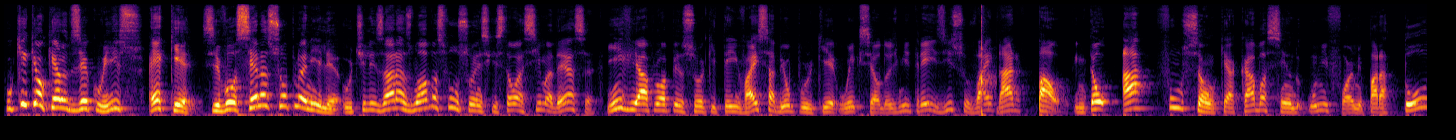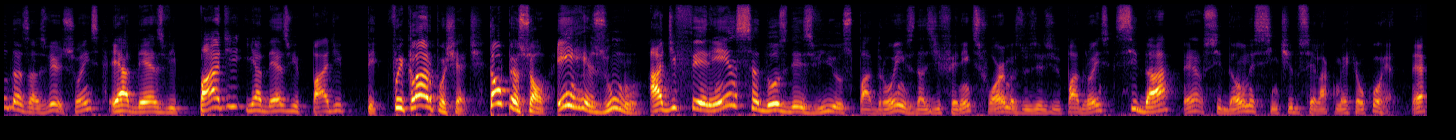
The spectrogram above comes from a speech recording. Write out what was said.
O que, que eu quero dizer com isso é que, se você na sua planilha utilizar as novas funções que estão acima dessa e enviar para uma pessoa que tem, vai saber o porquê, o Excel 2003, isso vai dar pau. Então, a função que acaba sendo uniforme para todas as versões é a desvpad e a desvpad P. Fui claro, pochete? Então, pessoal, em resumo, a diferença dos desvios padrões, das diferentes formas dos desvios padrões, se dá, né, se dão nesse sentido, sei lá como é que é o correto, né?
